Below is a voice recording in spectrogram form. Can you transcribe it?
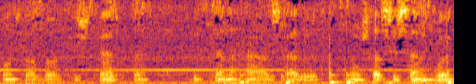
pont abban a kis kertben, itten a ház előtt. Most azt hiszem, hogy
